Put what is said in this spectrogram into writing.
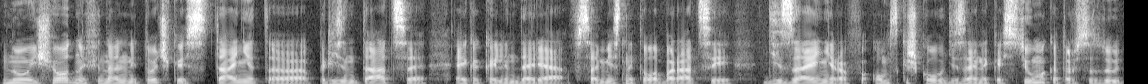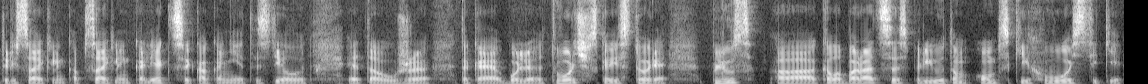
Но еще одной финальной точкой станет э, презентация эко-календаря в совместной коллаборации дизайнеров Омской школы дизайна костюма, которые создают ресайклинг, апсайклинг коллекции. Как они это сделают, это уже такая более творческая история. Плюс э, коллаборация с приютом Омские хвостики.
